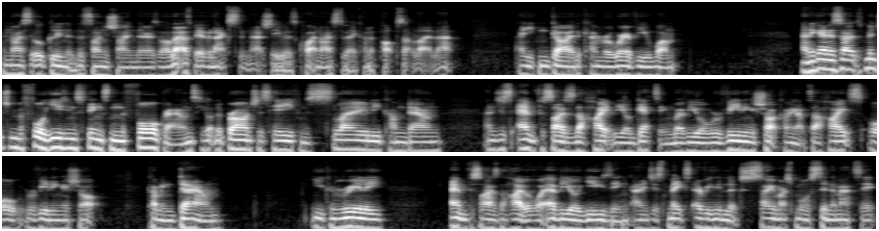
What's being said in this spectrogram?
A nice little glint of the sunshine there as well. That was a bit of an accident actually, but it's quite nice the way it kind of pops up like that and you can guide the camera wherever you want. And again, as I mentioned before, using things in the foreground, so you've got the branches here, you can slowly come down and it just emphasizes the height that you're getting, whether you're revealing a shot coming up to heights or revealing a shot coming down. You can really emphasize the height of whatever you're using and it just makes everything look so much more cinematic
